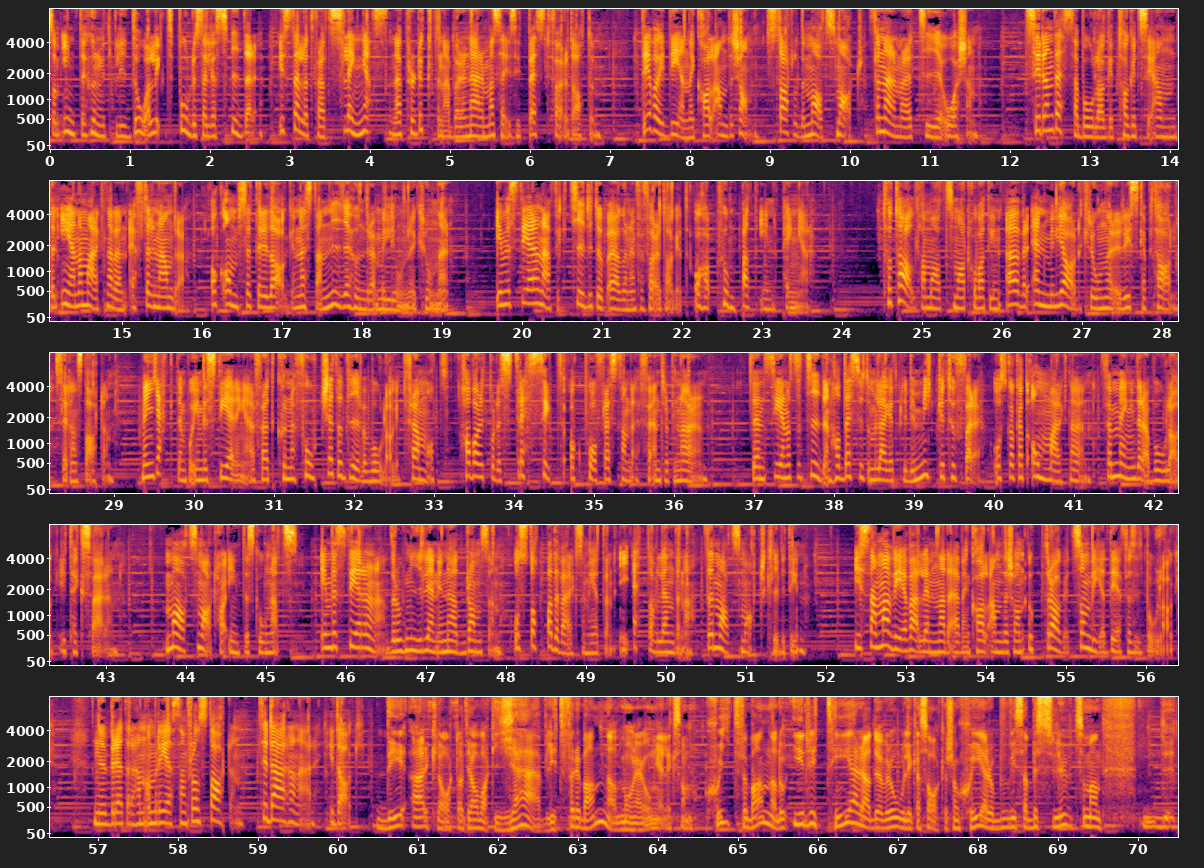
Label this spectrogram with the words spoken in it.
som inte hunnit bli dåligt borde säljas vidare istället för att slängas när produkterna börjar närma sig sitt bäst före-datum. Det var idén när Carl Andersson startade Matsmart för närmare tio år sedan. Sedan dess har bolaget tagit sig an den ena marknaden efter den andra och omsätter idag nästan 900 miljoner kronor. Investerarna fick tidigt upp ögonen för företaget och har pumpat in pengar. Totalt har Matsmart hovat in över en miljard kronor i riskkapital sedan starten. Men jakten på investeringar för att kunna fortsätta driva bolaget framåt har varit både stressigt och påfrestande för entreprenören. Den senaste tiden har dessutom läget blivit mycket tuffare och skakat om marknaden för mängder av bolag i techsfären. Matsmart har inte skonats. Investerarna drog nyligen i nödbromsen och stoppade verksamheten i ett av länderna där Matsmart klivit in. I samma veva lämnade även Carl Andersson uppdraget som vd för sitt bolag. Nu berättar han om resan från starten till där han är idag. Det är klart att jag har varit jävligt förbannad många gånger. Liksom. Skitförbannad och irriterad över olika saker som sker och vissa beslut som man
